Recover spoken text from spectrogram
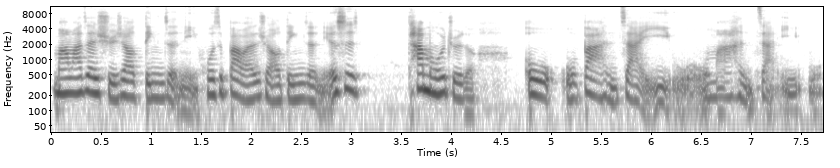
妈妈在学校盯着你，或是爸爸在学校盯着你，而是他们会觉得哦，我爸很在意我，我妈很在意我。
